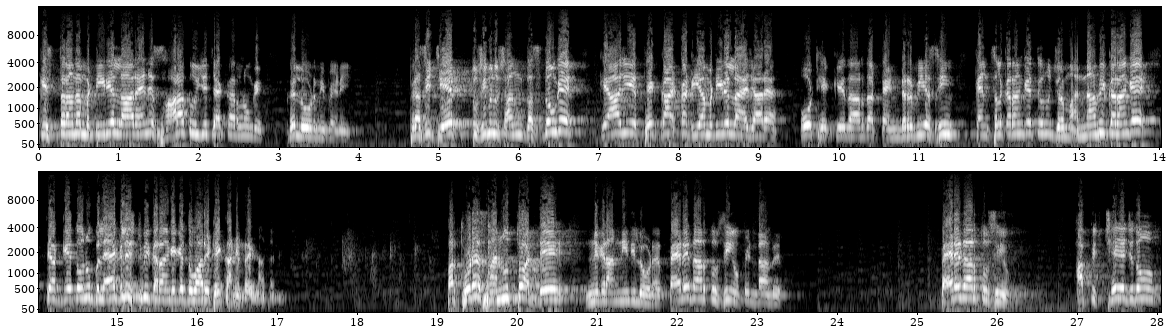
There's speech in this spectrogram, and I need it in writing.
ਕਿਸ ਤਰ੍ਹਾਂ ਦਾ ਮਟੀਰੀਅਲ ਲਾ ਰਹੇ ਨੇ, ਸਾਰਾ ਤੁਸੀਂ ਜੇ ਚੈੱਕ ਕਰ ਲਓਗੇ, ਫਿਰ ਲੋੜ ਨਹੀਂ ਪੈਣੀ। ਫਿਰ ਅਸੀਂ ਜੇ ਤੁਸੀਂ ਮੈਨੂੰ ਸਾਨੂੰ ਦੱਸ ਦੋਗੇ ਕਿ ਆ ਜੀ ਇੱਥੇ ਘ- ਘਟੀਆ ਮਟੀਰੀਅਲ ਲਾਇਆ ਜਾ ਰਿਹਾ ਉਹ ਠੇਕੇਦਾਰ ਦਾ ਟੈਂਡਰ ਵੀ ਅਸੀਂ ਕੈਨਸਲ ਕਰਾਂਗੇ ਤੇ ਉਹਨੂੰ ਜੁਰਮਾਨਾ ਵੀ ਕਰਾਂਗੇ ਤੇ ਅੱਗੇ ਤੋਂ ਉਹਨੂੰ ਬਲੈਕ ਲਿਸਟ ਵੀ ਕਰਾਂਗੇ ਕਿ ਦੁਬਾਰੇ ਠੇਕਾ ਨਹੀਂ ਮਿਲਣਾ ਤੈਨੂੰ। ਪਰ ਥੋੜਾ ਸਾਨੂੰ ਤੁਹਾਡੇ ਨਿਗਰਾਨੀ ਦੀ ਲੋੜ ਹੈ। ਪਹਿਰੇਦਾਰ ਤੁਸੀਂ ਹੋ ਪਿੰਡਾਂ ਦੇ। ਪਹਿਰੇਦਾਰ ਤੁਸੀਂ ਹੋ। ਆ ਪਿੱਛੇ ਜਦੋਂ,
